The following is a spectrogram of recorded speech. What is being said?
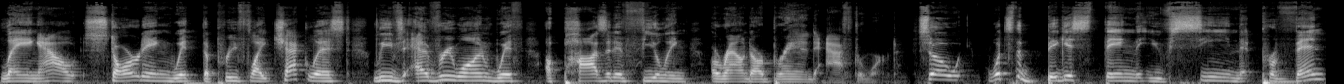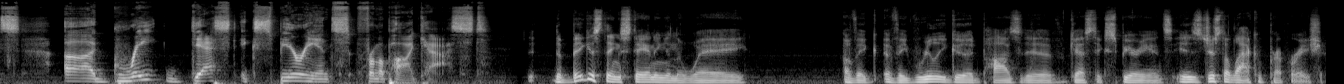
laying out, starting with the pre flight checklist, leaves everyone with a positive feeling around our brand afterward. So, what's the biggest thing that you've seen that prevents a great guest experience from a podcast? The biggest thing standing in the way of a of a really good positive guest experience is just a lack of preparation.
